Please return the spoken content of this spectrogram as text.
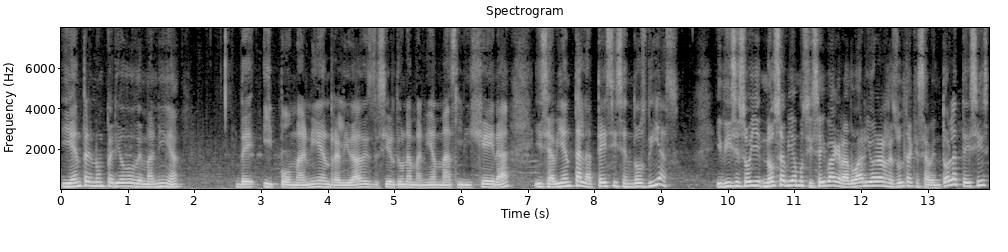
y entra en un periodo de manía de hipomanía en realidad, es decir, de una manía más ligera, y se avienta la tesis en dos días y dices, oye, no sabíamos si se iba a graduar y ahora resulta que se aventó la tesis,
